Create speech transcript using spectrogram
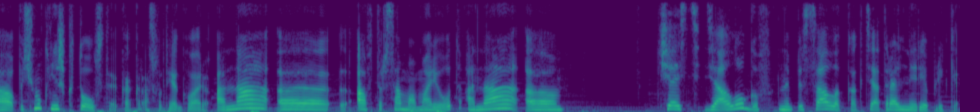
а, почему книжка толстая, как раз вот я говорю. Она, э, автор сама Мариот, она э, часть диалогов написала как театральные реплики,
